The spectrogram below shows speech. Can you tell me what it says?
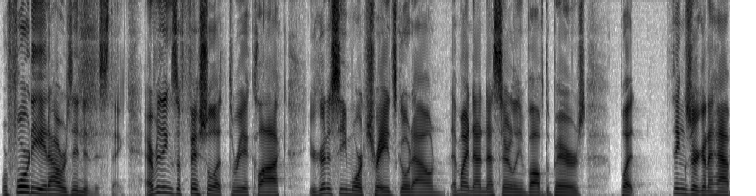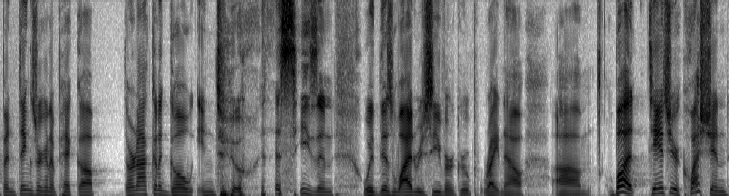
we're 48 hours into this thing. Everything's official at three o'clock. You're going to see more trades go down. That might not necessarily involve the Bears, but things are going to happen. Things are going to pick up. They're not going to go into the season with this wide receiver group right now. Um, but to answer your question,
